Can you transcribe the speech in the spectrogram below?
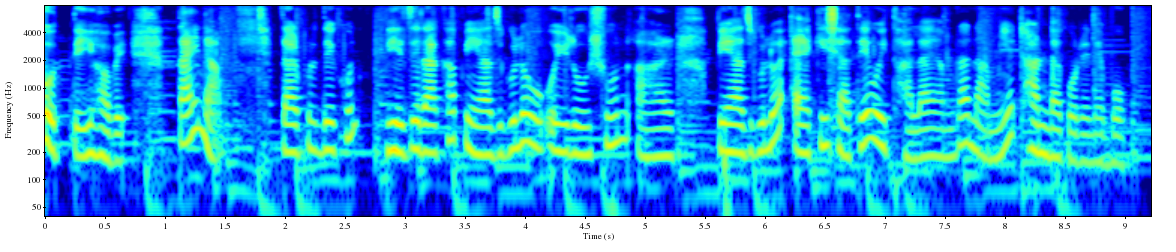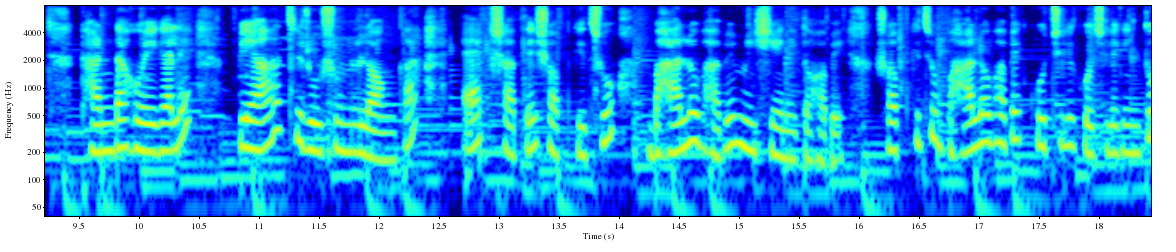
করতেই হবে, তাই না? তারপর দেখুন, ভেজে রাখা পেঁয়াজগুলো, ওই রসুন আর পেঁয়াজগুলো একই সাথে ওই থালায় আমরা নামিয়ে ঠান্ডা করে নেব। ঠান্ডা হয়ে গেলে পেঁয়াজ, রসুন, লঙ্কা একসাথে সব কিছু ভালোভাবে মিশিয়ে নিতে হবে। সব কিছু ভালোভাবে কচলে কচলে কিন্তু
